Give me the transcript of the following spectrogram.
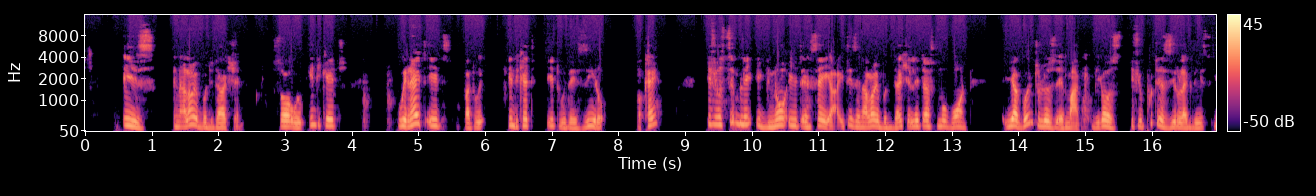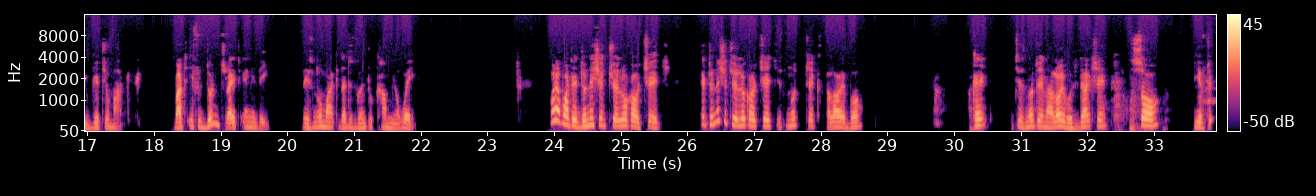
is an allowable deduction. So we indicate, we write it, but we indicate it with a zero. Okay? If you simply ignore it and say ah, it is an allowable deduction, let us move on, you are going to lose a mark because if you put a zero like this, you get your mark. But if you don't write anything, there's no mark that is going to come your way. What about a donation to a local church? A donation to a local church is not tax allowable. Okay, it is not an allowable deduction. So you have to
